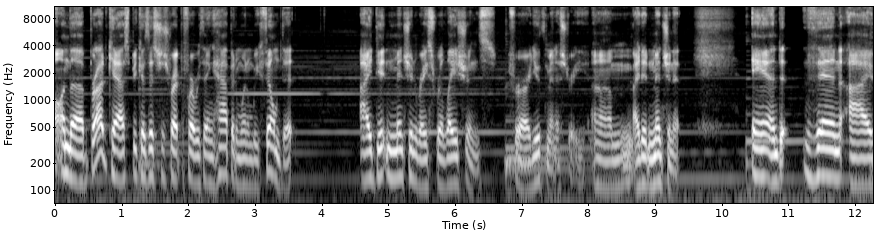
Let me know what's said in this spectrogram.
on the broadcast, because it's just right before everything happened when we filmed it, I didn't mention race relations for our youth ministry. Um, I didn't mention it. And then I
